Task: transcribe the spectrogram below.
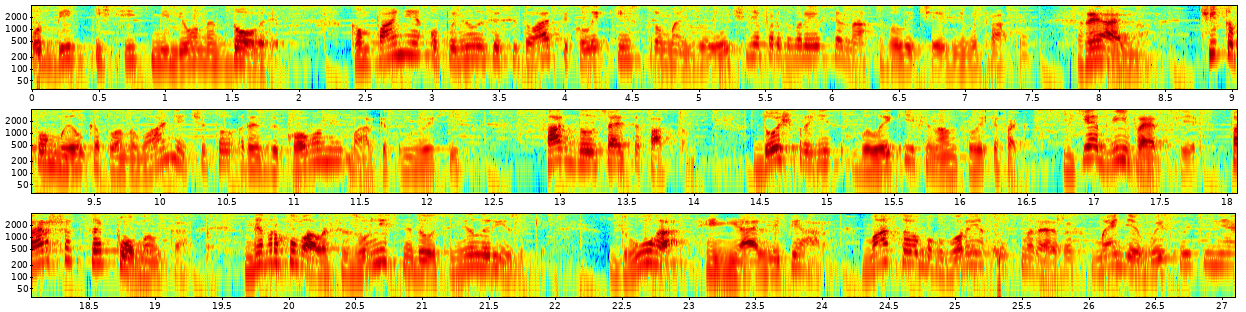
1,6 мільйона доларів. Компанія опинилася в ситуації, коли інструмент залучення перетворився на величезні витрати. Реально, чи то помилка планування, чи то ризикований маркетинговий хід. Факт залишається фактом. Дощ приніс великий фінансовий ефект. Є дві версії. Перша це помилка. Не врахували сезонність, недооцінили ризики. Друга геніальний піар. Масове обговорення в соцмережах, медіа висвітлення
